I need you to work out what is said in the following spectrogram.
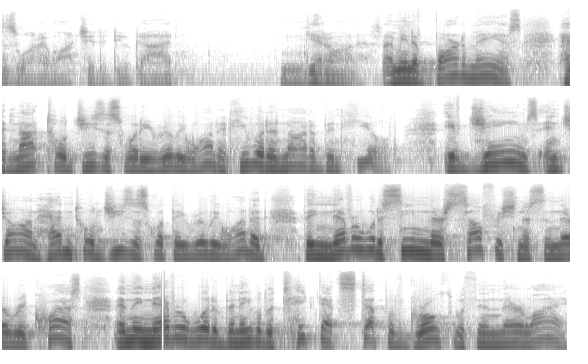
is what I want you to do, God. Get honest. I mean, if Bartimaeus had not told Jesus what he really wanted, he would have not have been healed. If James and John hadn't told Jesus what they really wanted, they never would have seen their selfishness and their request, and they never would have been able to take that step of growth within their life.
